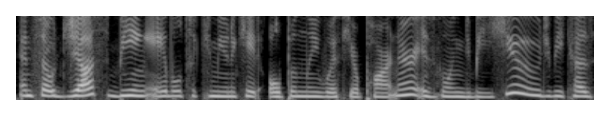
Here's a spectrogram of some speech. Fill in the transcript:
And so just being able to communicate openly with your partner is going to be huge because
